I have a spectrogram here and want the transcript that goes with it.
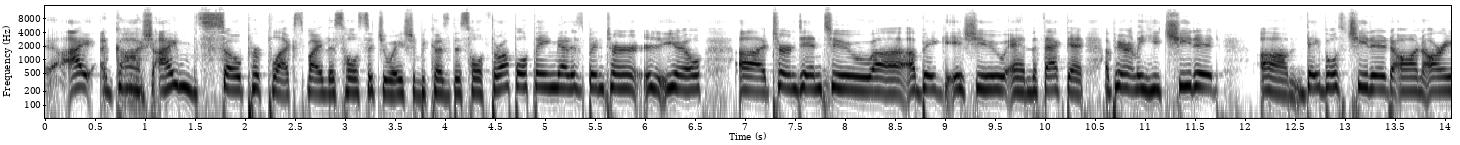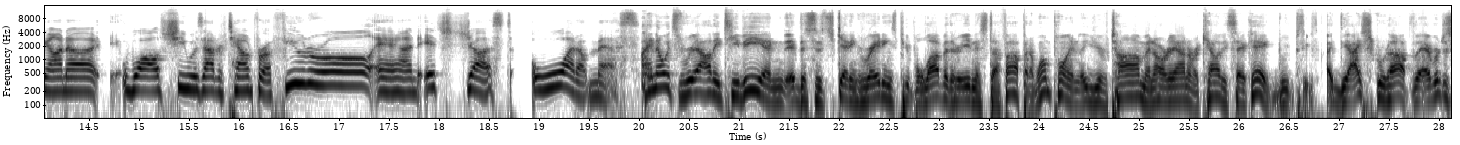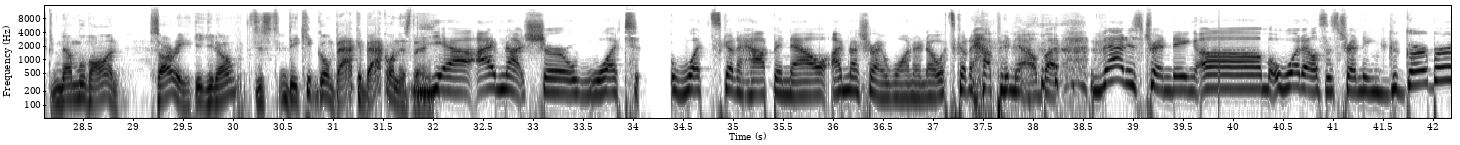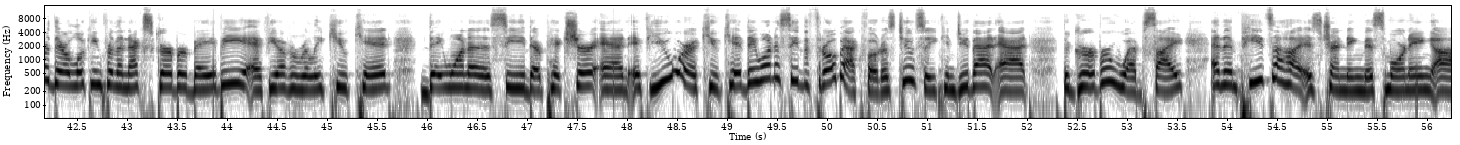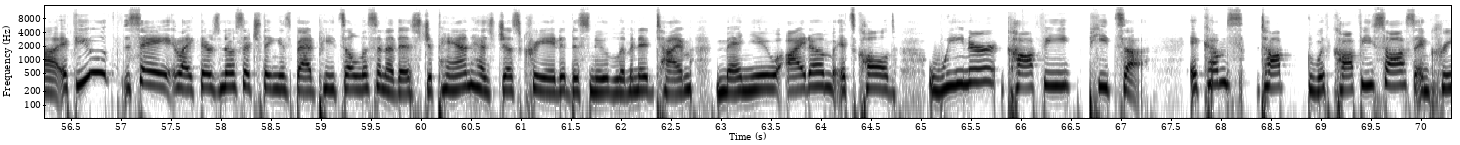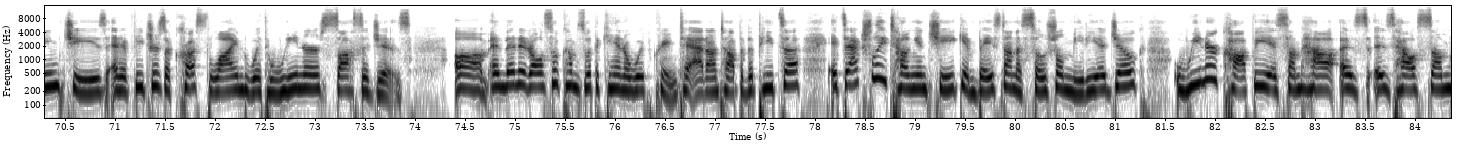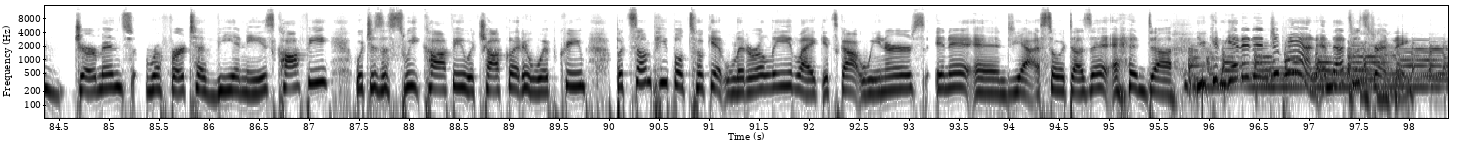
I gosh, I'm so perplexed by this whole situation because this whole thruple thing that has been turned, you know, uh, turned into uh, a big issue, and the fact that apparently he cheated. Um, they both cheated on Ariana while she was out of town for a funeral, and it's just what a mess. I know it's reality TV and this is getting ratings. People love it. They're eating this stuff up. But at one point, you're Tom and Ariana Raquel. You say, okay, we, I screwed up. Everyone just now move on. Sorry, you know, just they keep going back and back on this thing. Yeah, I'm not sure what what's going to happen now. I'm not sure I want to know what's going to happen now, but that is trending. Um, what else is trending? Gerber, they're looking for the next Gerber baby. If you have a really cute kid, they want to see their picture. And if you were a cute kid, they want to see the throwback photos too. So you can do that at the Gerber website. And then Pizza Hut is trending this morning. Uh, if you say like there's no such thing as bad pizza, listen to this. Japan has just created this new limited time menu item. It's called Wiener Coffee Pizza. It comes topped with coffee sauce and cream cheese, and it features a crust lined with wiener sausages. Um, and then it also comes with a can of whipped cream to add on top of the pizza. It's actually tongue in cheek and based on a social media joke. Wiener coffee is somehow is is how some Germans refer to Viennese coffee, which is a sweet coffee with chocolate and whipped cream. But some people took it literally, like it's got wieners in it, and yeah, so it does it. And uh, you can get it in Japan, and that's what's trending.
